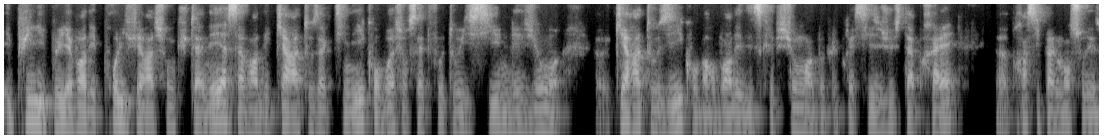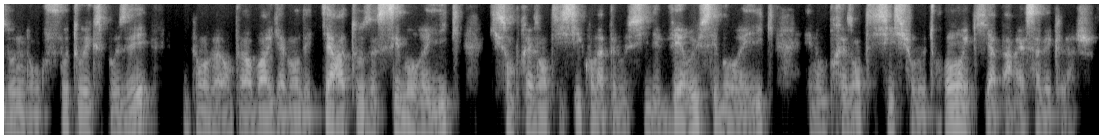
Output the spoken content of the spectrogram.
Et puis, il peut y avoir des proliférations cutanées, à savoir des kératoses actiniques. On voit sur cette photo ici une lésion kératosique. On va revoir des descriptions un peu plus précises juste après. Euh, principalement sur les zones donc photo-exposées. On peut avoir également des kératoses séboréiques qui sont présentes ici, qu'on appelle aussi des verrues séboréiques, et donc présentes ici sur le tronc et qui apparaissent avec l'âge.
